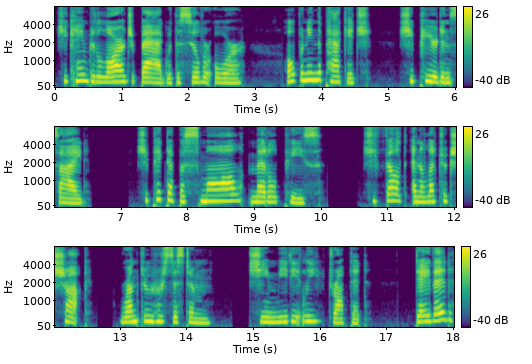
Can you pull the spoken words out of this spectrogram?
she came to the large bag with the silver ore. Opening the package, she peered inside. She picked up a small metal piece. She felt an electric shock run through her system. She immediately dropped it. David,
